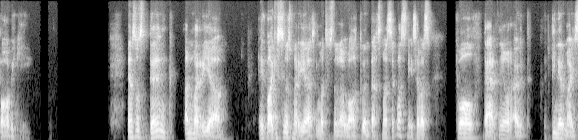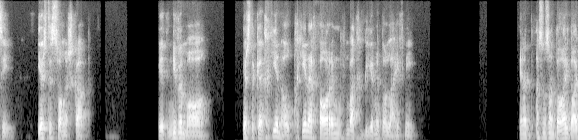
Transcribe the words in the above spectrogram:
babatjie. En as ons dink aan Maria, het baie gesien ons Maria as iemand soos in haar laat 20s, maar sy was nie, sy was 12, 13 jaar oud, 'n tienermeisie, eerste swangerskap. Weet nuwe ma, eerste kind, geen hulp, geen ervaring van wat gebeur met haar lyf nie. En as ons aan daai daai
